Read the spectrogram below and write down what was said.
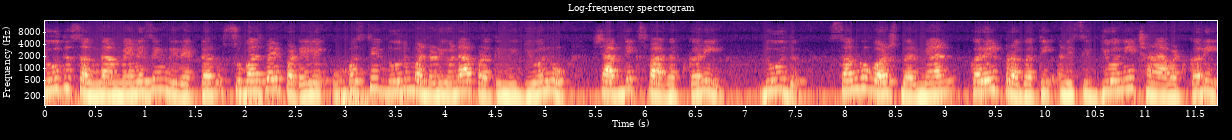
દૂધ સંઘના મેનેજિંગ ડિરેક્ટર સુભાષભાઈ પટેલે ઉપસ્થિત દૂધ મંડળીઓના પ્રતિનિધિઓનું શાબ્દિક સ્વાગત કરી દૂધ સંઘ વર્ષ દરમિયાન કરેલ પ્રગતિ અને સિદ્ધિઓની છણાવટ કરી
